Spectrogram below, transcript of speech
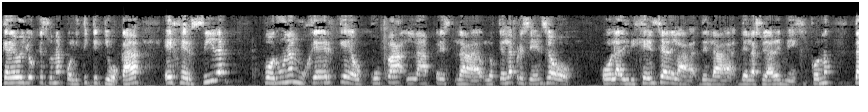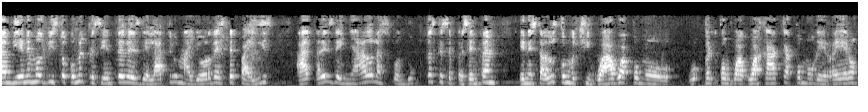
creo yo que es una política equivocada, ejercida por una mujer que ocupa la, lo que es la presidencia o, la dirigencia de la, de, la, de la Ciudad de México, ¿no? También hemos visto cómo el presidente desde el atrio mayor de este país ha desdeñado las conductas que se presentan en estados como Chihuahua, como con Oaxaca, como Guerrero,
